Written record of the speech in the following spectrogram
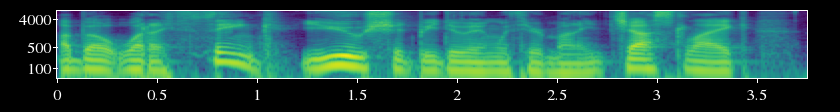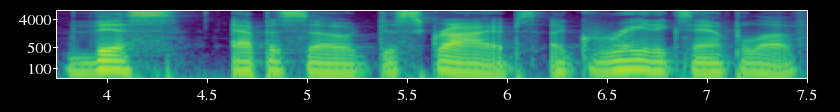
about what I think you should be doing with your money, just like this episode describes a great example of.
